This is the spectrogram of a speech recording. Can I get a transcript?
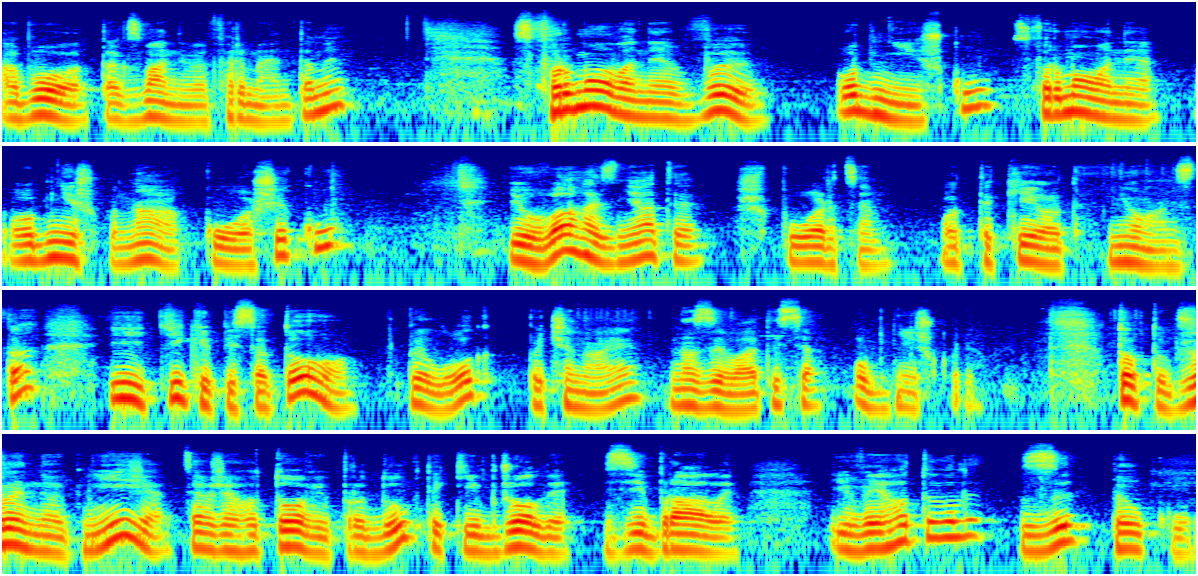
або так званими ферментами, сформоване в обніжку, сформоване обніжку на кошику, і увага зняти шпорцем. От такий от нюанс. Да? І тільки після того пилок починає називатися обніжкою. Тобто бджолине обніжжя це вже готовий продукт, який бджоли зібрали і виготовили з пилку.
